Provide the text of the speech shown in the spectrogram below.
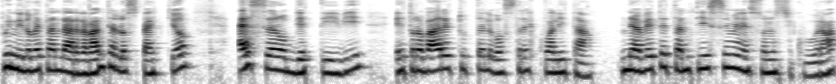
Quindi dovete andare davanti allo specchio, essere obiettivi e trovare tutte le vostre qualità ne avete tantissime, ne sono sicura,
